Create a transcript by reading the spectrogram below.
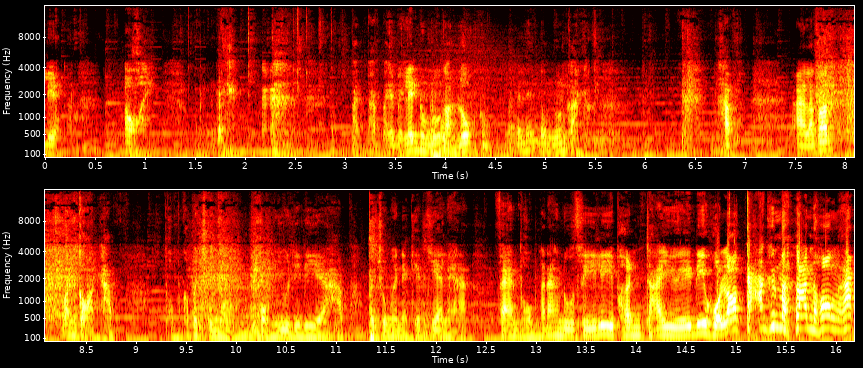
เรียกโอ้ยไปไปไปเล่นตรงนู้นก่อนลูกไปเล่นตรงนู้นก่อนครับอ่าแล้วก็วันก่อนครับ ผมก็ประชุมผมอยู่ดีๆครับประชุมกันอย่างเครียดๆเลยฮะแฟนผมก็นั่งดูซีรีส์เพลินใจอยู่ดีๆหัวล้อกาขึ้นมาลั่นห้องครับ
